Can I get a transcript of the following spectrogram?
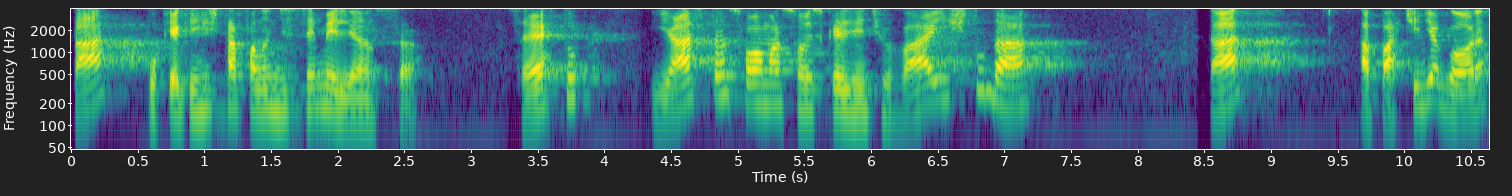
tá? Porque aqui a gente está falando de semelhança, certo? E as transformações que a gente vai estudar, tá? A partir de agora,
